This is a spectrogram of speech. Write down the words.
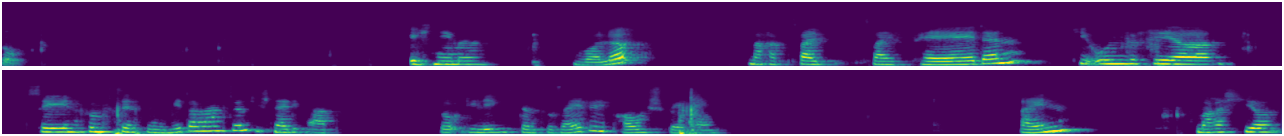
So. Ich nehme Wolle, mache zwei, zwei Fäden, die ungefähr 10, 15 Zentimeter lang sind. Die schneide ich ab. So, die lege ich dann zur Seite, die brauche ich später. Einen mache ich hier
